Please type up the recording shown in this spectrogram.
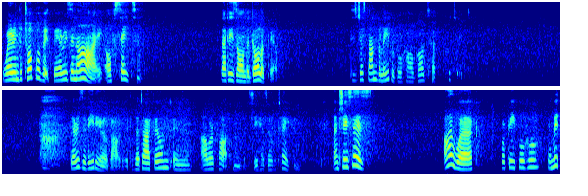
where in the top of it there is an eye of Satan that is on the dollar bill. It's just unbelievable how gods have put it. There is a video about it that I filmed in our apartment that she has overtaken. And she says, I work for people who emit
